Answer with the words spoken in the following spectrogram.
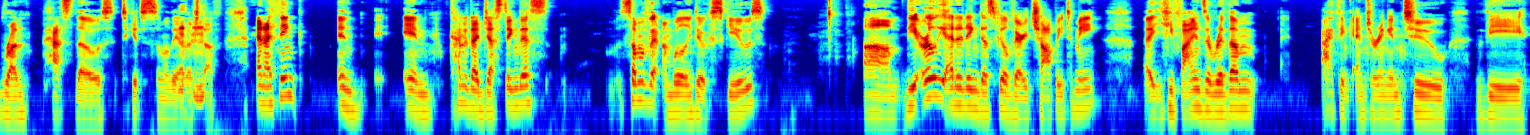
run past those to get to some of the other mm-hmm. stuff. And I think in in kind of digesting this, some of it I'm willing to excuse um, the early editing does feel very choppy to me. Uh, he finds a rhythm, I think, entering into the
